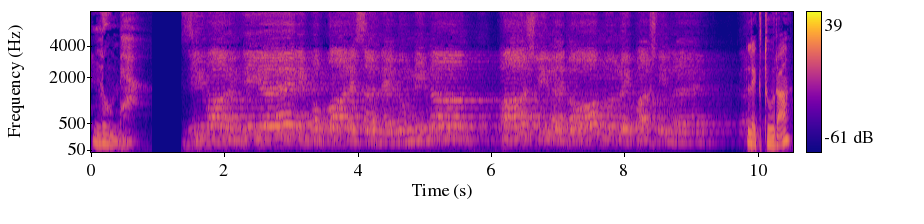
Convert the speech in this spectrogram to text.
lumea. Ziua învierii popoare să ne luminăm, Paștile Domnului Paștile. Lectura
